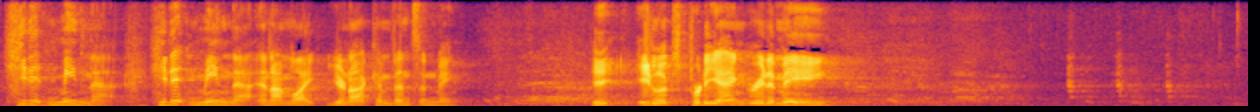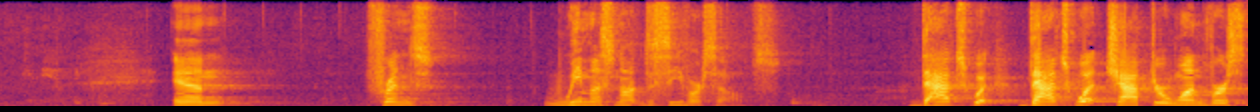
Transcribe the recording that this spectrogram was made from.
He didn't mean that. He didn't mean that. And I'm like, You're not convincing me. He, he looks pretty angry to me. And friends, we must not deceive ourselves. That's what, that's what chapter 1, verse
